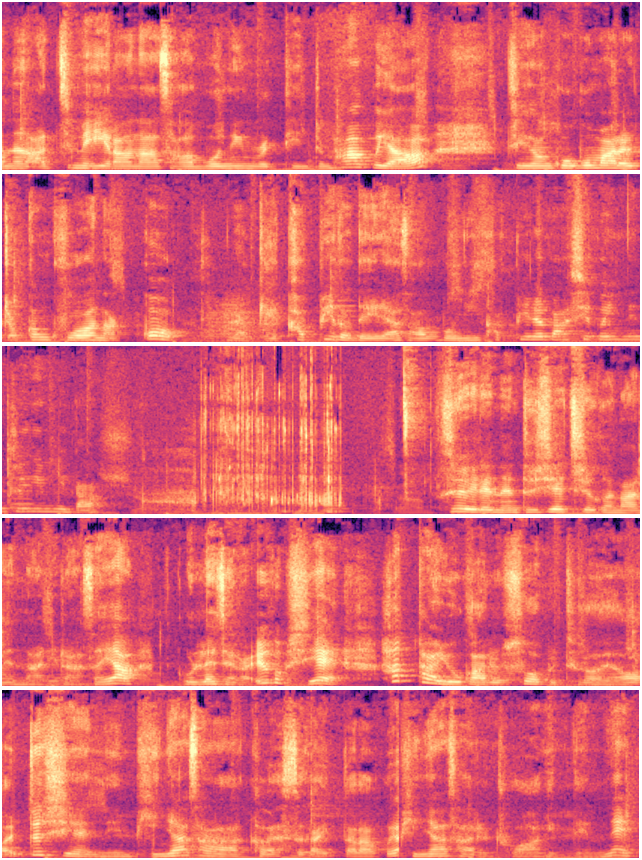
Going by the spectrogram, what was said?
저는 아침에 일어나서 모닝 루틴 좀 하고요. 지금 고구마를 조금 구워놨고 이렇게 커피도 내려서 모닝 커피를 마시고 있는 중입니다. 수요일에는 2시에 출근하는 날이라서요. 원래 제가 7시에 하타 요가를 수업을 들어요. 12시에는 비냐사 클래스가 있더라고요. 비냐사를 좋아하기 때문에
